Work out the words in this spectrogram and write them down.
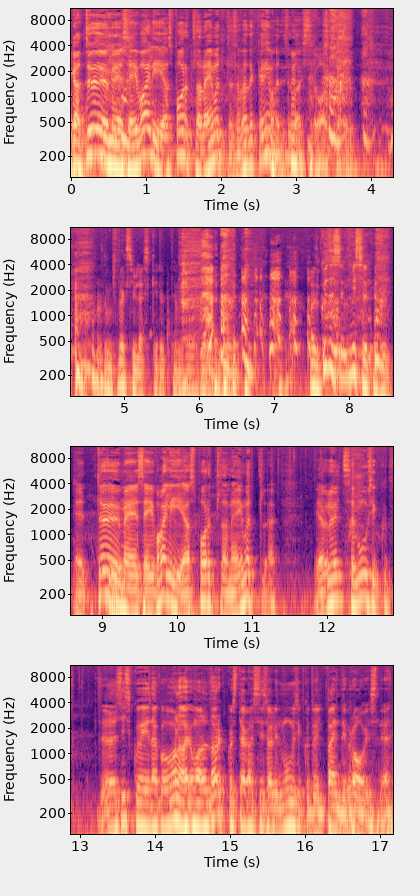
ega töömees ei vali ja sportlane ei mõtle, sa pead ikka niimoodi seda asja vaatama ma peaks üles kirjutama oota, kuidas, mis sa ütlesid? et töömees ei vali ja sportlane ei mõtle. ja üleüldse muusikud siis, kui nagu vanajumal tarkust jagas, siis olid muusikud olid bändi proovis, nii et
